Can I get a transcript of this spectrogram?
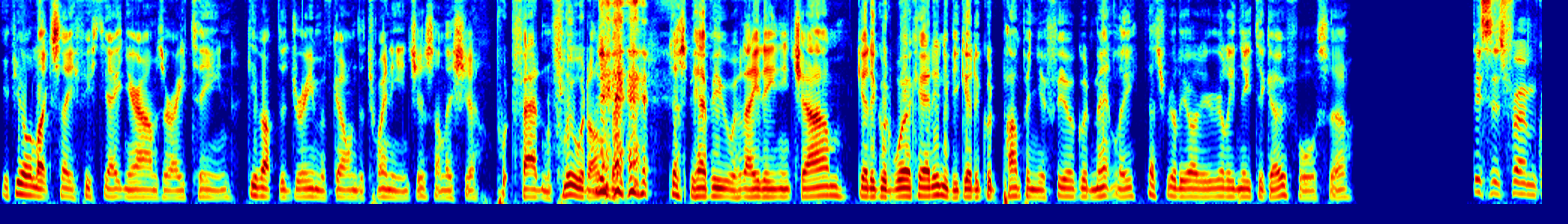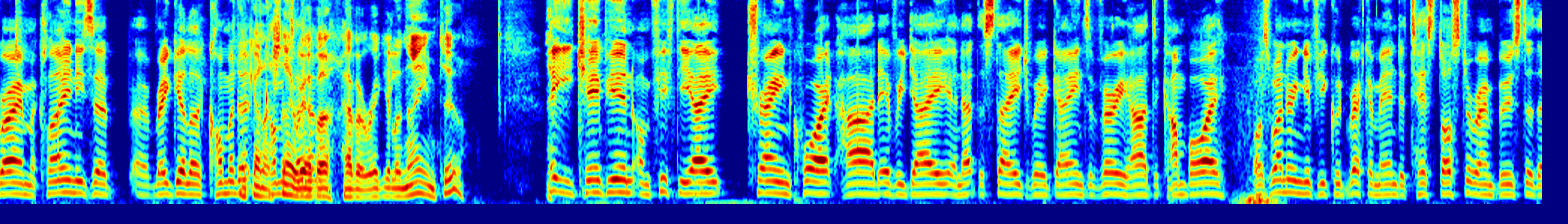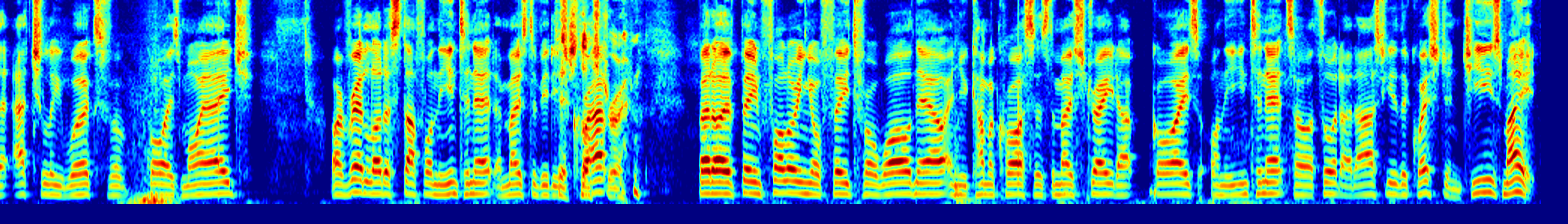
if you're like say 58 and your arms are 18, give up the dream of going to 20 inches unless you put fat and fluid on. But just be happy with 18 inch arm. Get a good workout in. If you get a good pump and you feel good mentally, that's really all you really need to go for. So. This is from Graham McLean. He's a, a regular commentator. Can I say we have a have a regular name too? Hey, champion. I'm 58. Train quite hard every day, and at the stage where gains are very hard to come by. I was wondering if you could recommend a testosterone booster that actually works for guys my age. I've read a lot of stuff on the internet, and most of it is crap. But I've been following your feeds for a while now, and you come across as the most straight up guys on the internet. So I thought I'd ask you the question. Cheers, mate.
